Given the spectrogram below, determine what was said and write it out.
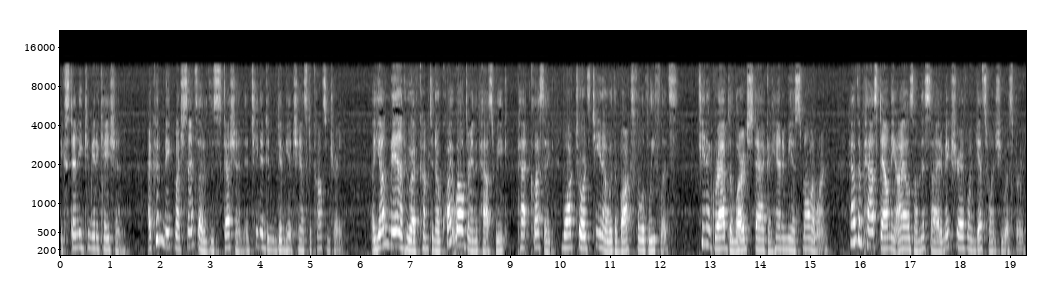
extended communication. I couldn't make much sense out of the discussion, and Tina didn't give me a chance to concentrate. A young man who I've come to know quite well during the past week, Pat Klesick, walked towards Tina with a box full of leaflets. Tina grabbed a large stack and handed me a smaller one. Have them pass down the aisles on this side and make sure everyone gets one, she whispered.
